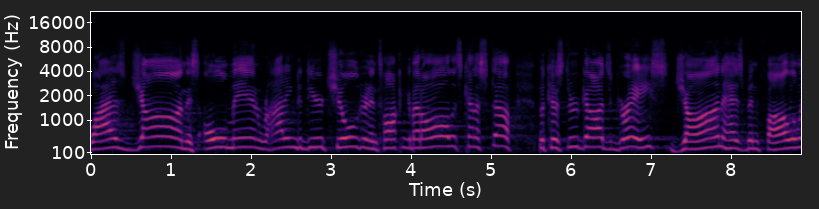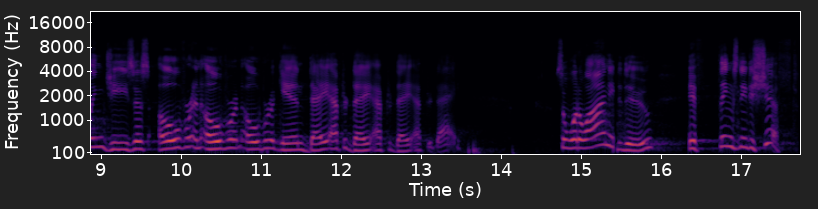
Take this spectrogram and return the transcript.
Why is John, this old man, writing to dear children and talking about all this kind of stuff? Because through God's grace, John has been following Jesus over and over and over again, day after day after day after day. So, what do I need to do if things need to shift.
